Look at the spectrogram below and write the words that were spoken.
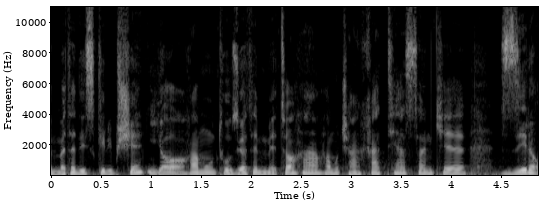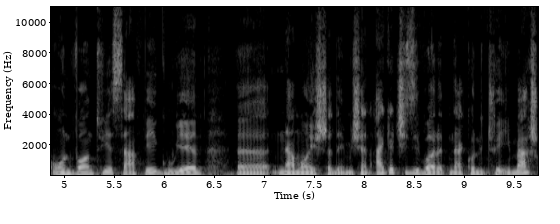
meta description یا همون توضیحات meta هم همون چند خطی هستن که زیر عنوان توی صفحه گوگل نمایش داده میشن. اگر چیزی وارد نکنید توی این بخش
